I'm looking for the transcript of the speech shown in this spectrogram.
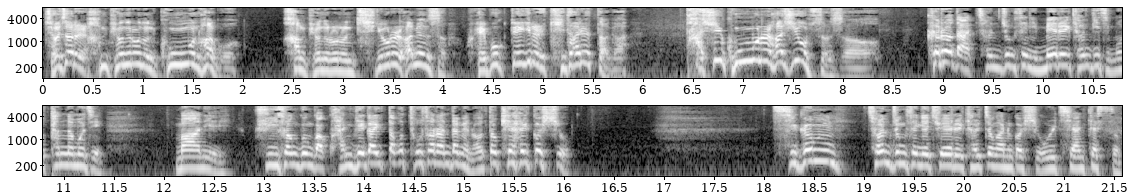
저자를 한편으로는 국문하고 한편으로는 치료를 하면서 회복되기를 기다렸다가 다시 국문을 하시옵소서. 그러다 전중생이 매를 견디지 못한 나머지 만일 귀성군과 관계가 있다고 조설한다면 어떻게 할 것이오? 지금 전중생의 죄를 결정하는 것이 옳지 않겠소.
